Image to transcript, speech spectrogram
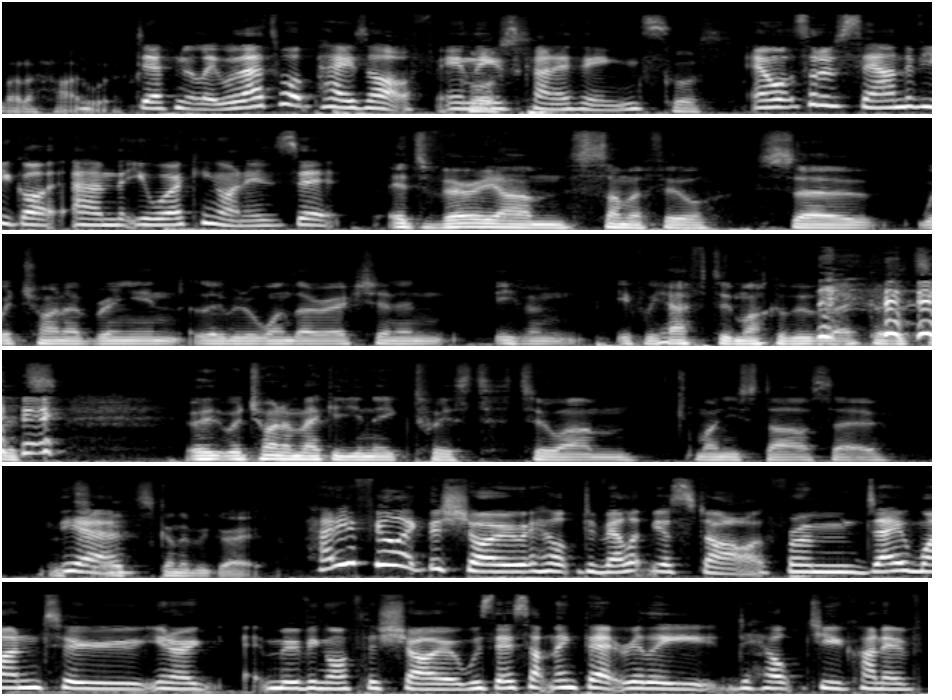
A lot of hard work. Definitely. Well, that's what pays off in course. these kind of things. Of course. And what sort of sound have you got um, that you're working on? Is it It's very um summer feel. So we're trying to bring in a little bit of One Direction, and even if we have to, Michael Bublé, because it's, it's we're we're trying to make a unique twist to um my new style. So it's, Yeah. it's going to be great. How do you feel like the show helped develop your style from day one to you know moving off the show? Was there something that really helped you kind of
